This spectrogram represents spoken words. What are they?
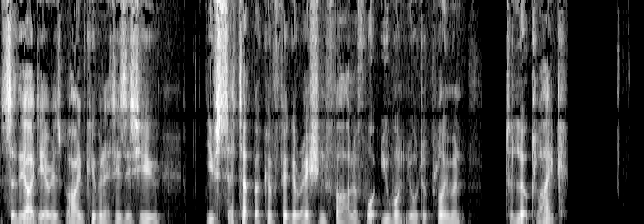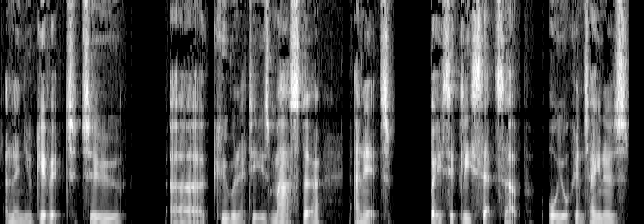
so the idea is behind Kubernetes is you you set up a configuration file of what you want your deployment to look like, and then you give it to uh, Kubernetes master, and it basically sets up all your containers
